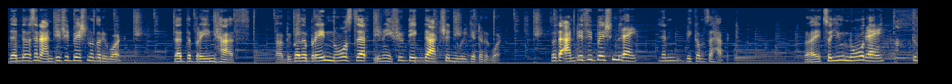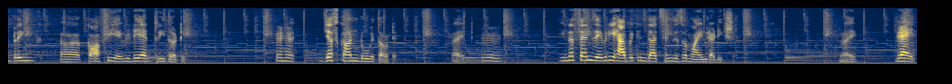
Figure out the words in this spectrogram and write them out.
then there is an anticipation of the reward that the brain has. Uh, because the brain knows that you know if you take the action you will get a reward. So the anticipation Right. then becomes a habit. Right? So you know Right. to drink uh, coffee every day at 3.30 Mhm. just can't do without it. Right? Mhm. in a sense every habit in that sense is a mild addiction. Right Right.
